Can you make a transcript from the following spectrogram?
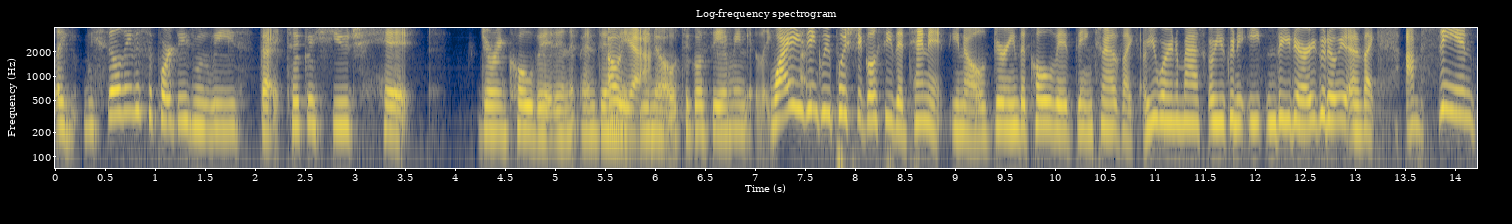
like we still need to support these movies that took a huge hit during COVID and the pandemic. Oh, yeah. you know, to go see. I mean, like, Why do you think we pushed to go see the Tenet, you know, during the COVID thing? To me, I was like, Are you wearing a mask? Are you gonna eat in theater? Are you gonna eat? And I was like, I'm seeing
